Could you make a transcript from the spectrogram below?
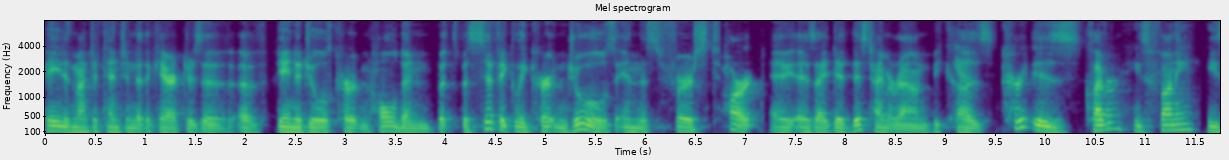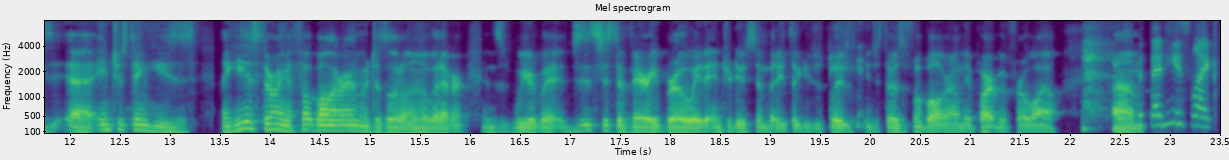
paid as much attention to the characters of, of Dana Jules, Kurt, and Holden, but specifically Kurt and Jules in this first part as I did this time around because Kurt is clever, he's funny, he's uh, interesting, he's like he is throwing a football around, which is a little oh, whatever. It's weird, but it's it's just a very bro way to introduce somebody. It's like he just plays, he just throws a football around the apartment for a while. Um, But then he's like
